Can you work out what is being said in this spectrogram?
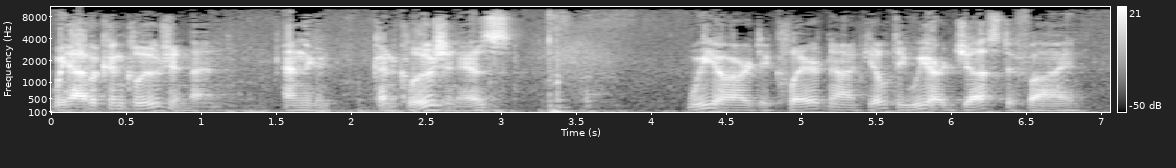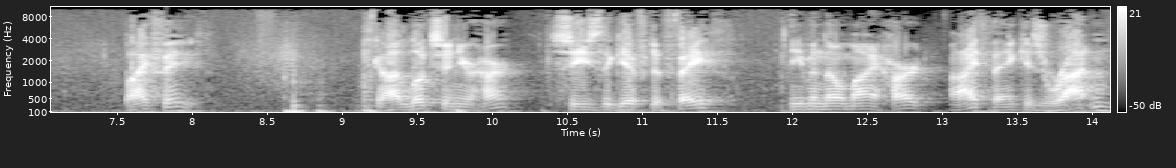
We have a conclusion then. And the conclusion is we are declared not guilty. We are justified by faith. God looks in your heart, sees the gift of faith, even though my heart, I think, is rotten,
